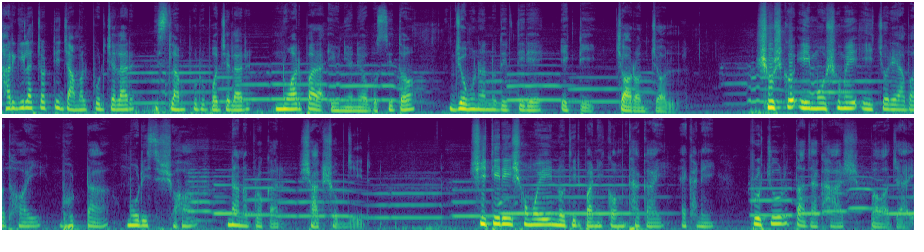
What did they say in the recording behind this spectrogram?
হারগিলা চরটি জামালপুর জেলার ইসলামপুর উপজেলার নোয়ারপাড়া ইউনিয়নে অবস্থিত যমুনা নদীর তীরে একটি চর অঞ্চল। শুষ্ক এই মৌসুমে এই চরে আবাদ হয় ভুট্টা, মরিচ সহ নানা প্রকার শাকসবজির। শীতের এই সময়ে নদীর পানি কম থাকায় এখানে প্রচুর তাজা ঘাস পাওয়া যায়।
